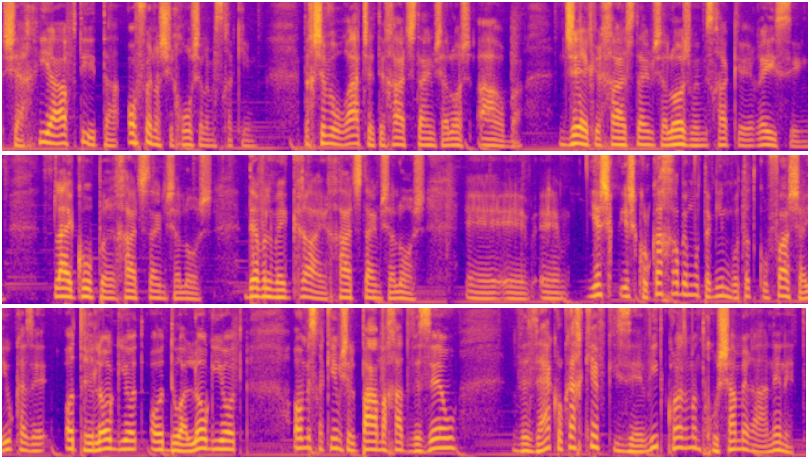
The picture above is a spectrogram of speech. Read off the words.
שהכי אהבתי את האופן השחרור של המשחקים. תחשבו, Ratchet 1, 2, 3, 4, Jak 1, 2, 3 במשחק racing, Sly Cooper 1, 2, 3, Devil May Cry 1, 2, 3. יש, כל כך הרבה מותגים באותה תקופה שהיו כזה או טרילוגיות או דואלוגיות, או משחקים של פעם אחת וזהו, וזה היה כל כך כיף, כי זה הביא כל הזמן תחושה מרעננת.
